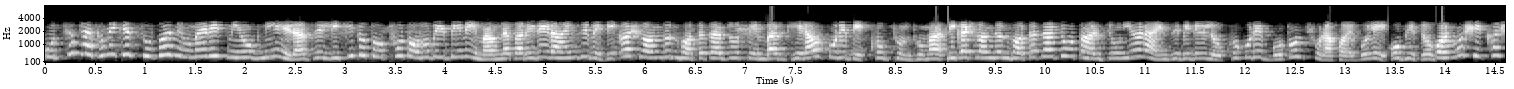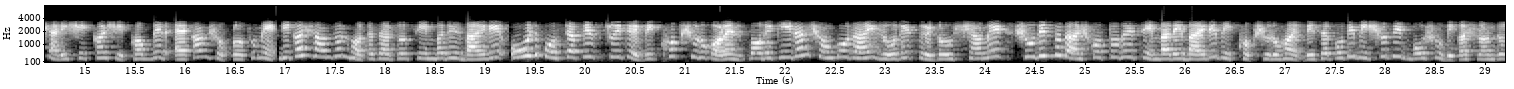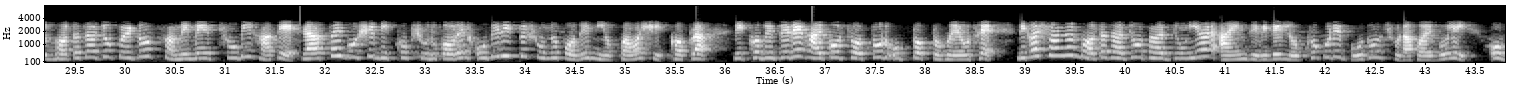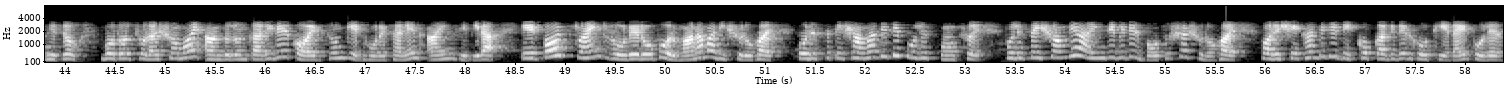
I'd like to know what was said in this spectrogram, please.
উচ্চ প্রাথমিকের super numeric নিয়োগ নিয়ে রাজ্যের লিখিত তথ্য তলবের দিনে মামলাকারীদের আইনজীবী বিকাশ রঞ্জন ভট্টাচার্য চেম্বার ঘেরাও করে বিক্ষোভ ধুন্ধুমার। বিকাশ রঞ্জন ভট্টাচার্য ও তার জুনিয়র আইনজীবীদের লক্ষ্য করে বোতল ছোড়া হয় বলে অভিযোগ। কর্মশিক্ষা শিক্ষার শিক্ষকদের একাংশ প্রথমে বিকাশ রঞ্জন ভট্টাচার্য চেম্বারের বাইরে ওল্ড পোস্ট অফিস স্ট্রিটে বিক্ষোভ শুরু করেন। পরে কিরণ শঙ্কর রায় রোডে ফেরদৌস শামের, সুদীপ্ত দাশগুপ্তদের চেম্বারের বাইরে বিক্ষোভ শুরু হয়। বিচারপতি বিশ্বজিৎ বসু, বিকাশ রঞ্জন ভট্টাচার্য, ফেরদৌস সামিমের ছবি হাতে রাস্তায় বসে বিক্ষোভ শুরু করেন অতিরিক্ত শূন্য পদে নিয়োগ পাওয়া শিক্ষকরা। বিক্ষোভের জেরে হাইকোর্ট চত্বর উত্তপ্ত হয়ে ওঠে। বিকাশ রঞ্জন ভট্টাচার্য তাঁর জুনিয়র আইনজীবীদের লক্ষ্য করে বোতল ছোড়া হয় বলেই অভিযোগ। বোতল ছোড়ার সময় আন্দোলনকারীদের কয়েকজনকে ধরে ফেলেন আইনজীবীরা। এরপর স্ট্রাইন্ড রোডের ওপর মারামারি শুরু হয়। পরিস্থিতি সামাল দিতে পুলিশ পৌঁছয়। পুলিশের সঙ্গে আইনজীবীদের বচসা শুরু হয়। পরে সেখান থেকে বিক্ষোভকারীদের হঠিয়ে দেয় পুলিশ।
